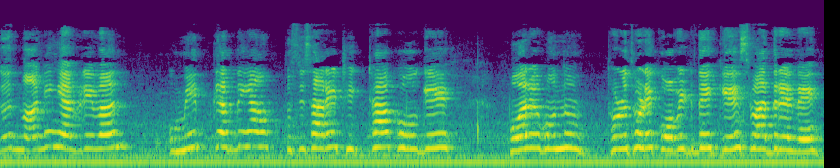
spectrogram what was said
ਗੁੱਡ ਮਾਰਨਿੰਗ एवरीवन ਉਮੀਦ ਕਰਦੀ ਹਾਂ ਤੁਸੀਂ ਸਾਰੇ ਠੀਕ ਠਾਕ ਹੋਗੇ ਹੋਰ ਹੁਣ ਥੋੜੇ ਥੋੜੇ ਕੋਵਿਡ ਦੇ ਕੇਸ ਵੱਧ ਰਹੇ ਨੇ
